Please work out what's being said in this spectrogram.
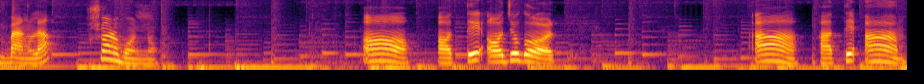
বাংলা স্বরবর্ণ। অ, অতে অজগর। আ, আতে আম।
